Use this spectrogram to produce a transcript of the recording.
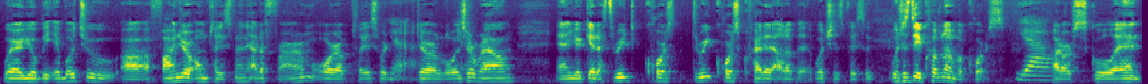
where you'll be able to uh, find your own placement at a firm or a place where Yeah. there are lawyers around, and you get a three course three course credit out of it, which is basically which is the equivalent of a course yeah. at our school, and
